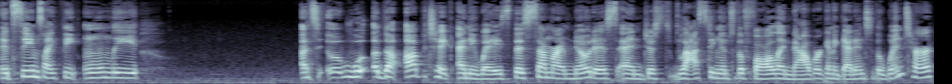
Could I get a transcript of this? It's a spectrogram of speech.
it seems like the only uh, the uptick anyways this summer i've noticed and just lasting into the fall and now we're going to get into the winter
